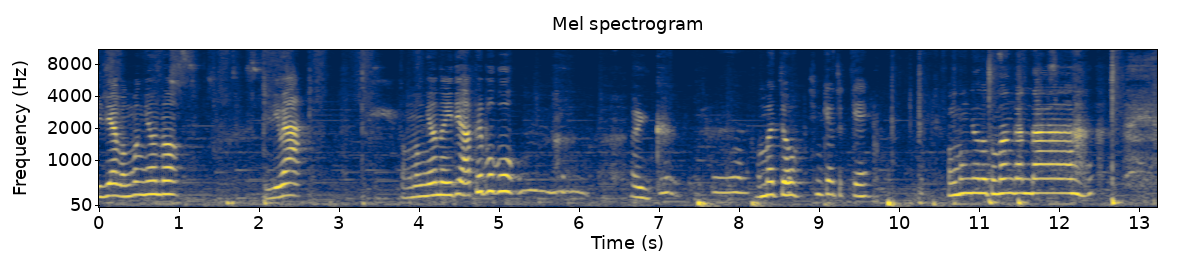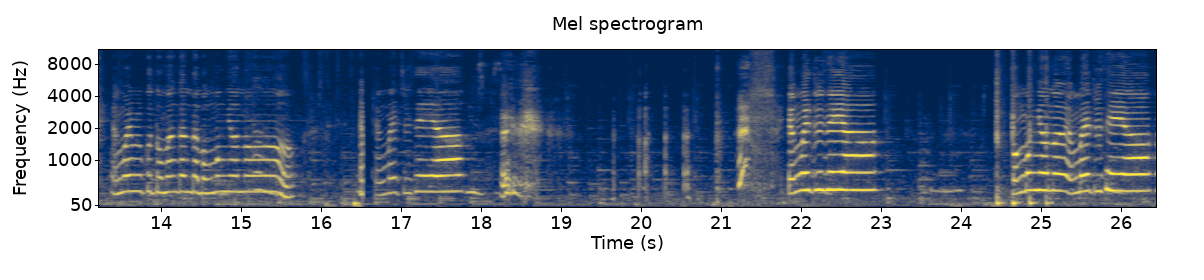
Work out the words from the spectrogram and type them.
이디야 멍멍 현우. 이리와. 멍멍 현우 이디 앞에 보고 아이고 엄마 좀 신겨줄게. 멍멍연우 도망간다. 양말 물고 도망간다 멍멍연우 양말 주세요. 아이고. 양말 주세요. 멍멍연우 양말 주세요.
